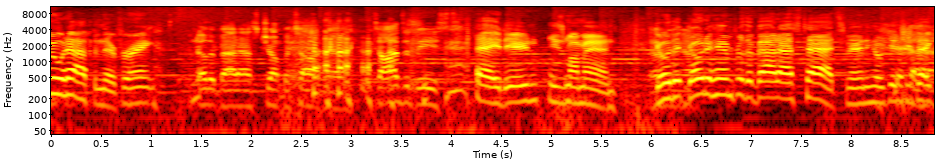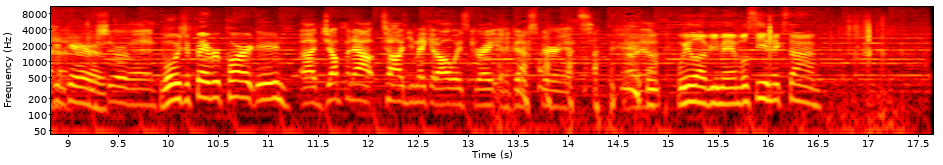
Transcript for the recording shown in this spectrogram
Happened there, Frank? Another badass jump with Todd, man. Todd's a beast. Hey, dude, he's my man. go to, go to him for the badass tats, man. He'll get you taken care of. For of. sure, man. What was your favorite part, dude? Uh, jumping out, Todd, you make it always great and a good experience. oh, yeah. We love you, man. We'll see you next time.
